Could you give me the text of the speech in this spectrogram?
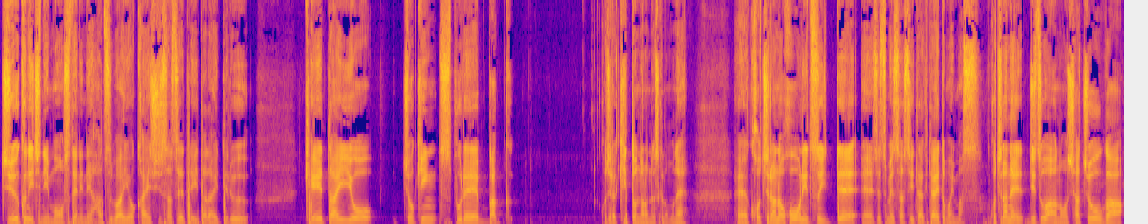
19日にもうすでにね、発売を開始させていただいてる、携帯用除菌スプレーバッグ。こちらキットになるんですけどもね。えーこちらの方について、えー説明させていただきたいと思います。こちらね、実はあの、社長が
